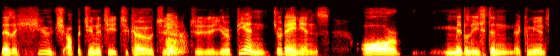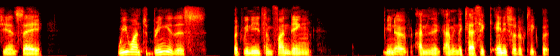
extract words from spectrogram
there's a huge opportunity to go to, to the European Jordanians or Middle Eastern uh, community and say, we want to bring you this, but we need some funding. You know, I mean, the, I mean the classic any sort of click, but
